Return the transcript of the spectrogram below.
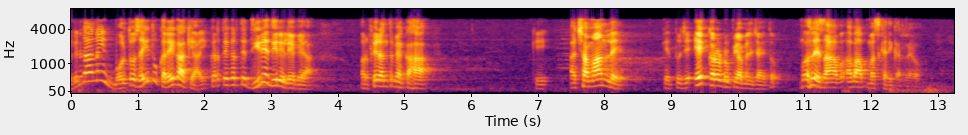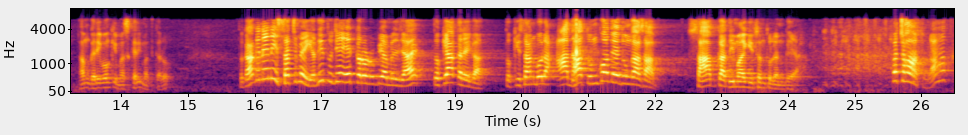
लेकिन कहा, नहीं, बोल तो सही, तू करेगा क्या? ये करते करते धीरे धीरे ले गया। और फिर अंत में कहा कि अच्छा मान ले कि तुझे एक करोड़ रुपया मिल जाए तो। बोले, साहब, अब आप मस्करी कर रहे हो। हम गरीबों की मस्करी मत करो। तो कहा कि, नहीं नहीं, सच में, यदि तुझे एक करोड़ रुपया मिल जाए तो क्या करेगा? तो किसान बोला, आधा तुमको दे दूँगा साहब। साहब का दिमागी संतुलन गया। पचास लाख।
